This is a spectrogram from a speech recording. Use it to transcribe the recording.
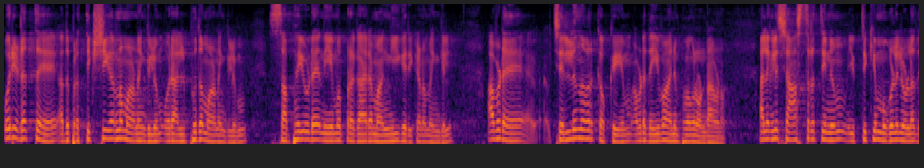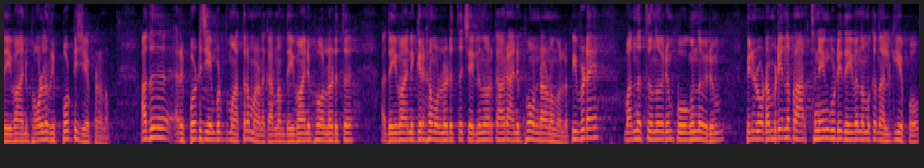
ഒരിടത്തെ അത് പ്രത്യക്ഷീകരണമാണെങ്കിലും ഒരു അത്ഭുതമാണെങ്കിലും സഭയുടെ നിയമപ്രകാരം അംഗീകരിക്കണമെങ്കിൽ അവിടെ ചെല്ലുന്നവർക്കൊക്കെയും അവിടെ ദൈവാനുഭവങ്ങൾ ഉണ്ടാവണം. അല്ലെങ്കിൽ ശാസ്ത്രത്തിനും യുക്തിക്കും മുകളിലുള്ള ദൈവാനുഭവങ്ങൾ റിപ്പോർട്ട് ചെയ്യപ്പെടണം. അത് റിപ്പോർട്ട് ചെയ്യുമ്പോൾ മാത്രമാണ്. കാരണം ദൈവാനുഭവം ഉള്ളിടത്ത് ദൈവാനുഗ്രഹം ഉള്ളിടത്ത് ചെല്ലുന്നവർക്ക് ആ ഒരു അനുഭവം ഉണ്ടാവണമെന്നല്ലോ അപ്പോൾ ഇവിടെ വന്നെത്തുന്നവരും പോകുന്നവരും പിന്നീട് ഉടമ്പടി എന്ന പ്രാർത്ഥനയും കൂടി ദൈവം നമുക്ക് നൽകിയപ്പോൾ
